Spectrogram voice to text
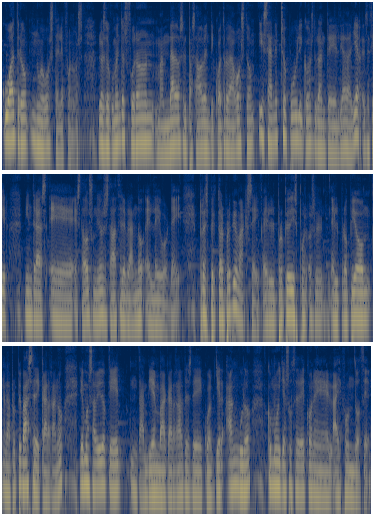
cuatro nuevos teléfonos. Los documentos fueron mandados el pasado 24 de agosto y se han hecho públicos durante el día de ayer, es decir, mientras eh, Estados Unidos estaba celebrando el Labor Day. Respecto al propio MagSafe, el propio, el propio la propia base de carga, ¿no? Hemos sabido que también va a cargar desde cualquier ángulo, como ya sucede con el iPhone 12.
